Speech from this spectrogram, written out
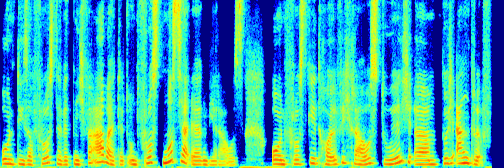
und dieser Frust, der wird nicht verarbeitet. Und Frust muss ja irgendwie raus. Und Frust geht häufig raus durch, ähm, durch Angriff.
